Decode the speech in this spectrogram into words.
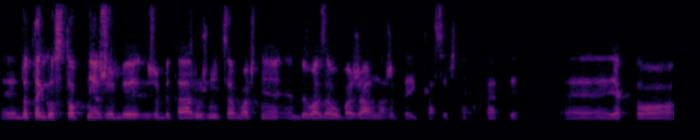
e, do tego stopnia, żeby, żeby ta różnica właśnie była zauważalna, że tej klasycznej oferty, e, jak to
